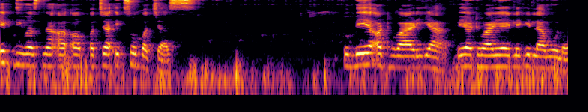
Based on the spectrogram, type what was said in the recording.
એક દિવસના પચાસ એકસો પચાસ. તો બે અઠવાડિયા બે અઠવાડિયા એટલે કેટલા બોલો?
